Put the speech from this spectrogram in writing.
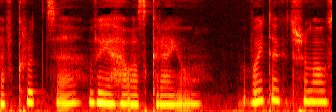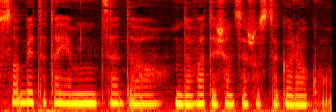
a wkrótce wyjechała z kraju. Wojtek trzymał w sobie tę tajemnicę do 2006 roku.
